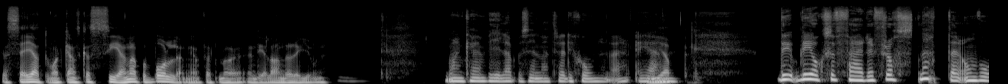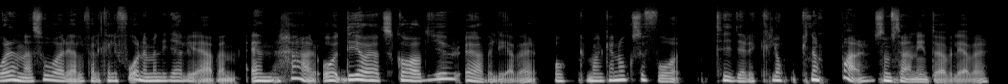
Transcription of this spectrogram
jag säger att de varit ganska sena på bollen jämfört med en del andra regioner. Man kan vila på sina traditioner där. Eh, Japp. Det blir också färre frostnätter om vårarna. Så är det i alla fall i Kalifornien, men det gäller ju även en här. Och Det gör att skadedjur överlever och man kan också få tidigare knoppar som sen inte överlever.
